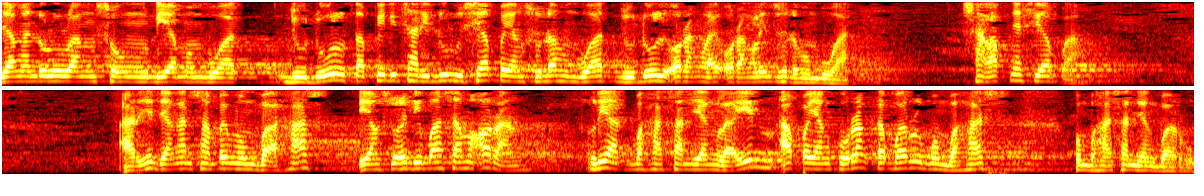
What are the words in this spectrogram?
jangan dulu langsung dia membuat judul tapi dicari dulu siapa yang sudah membuat judul orang lain orang lain sudah membuat. Salafnya siapa? Artinya jangan sampai membahas yang sudah dibahas sama orang. Lihat bahasan yang lain apa yang kurang kita baru membahas pembahasan yang baru.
